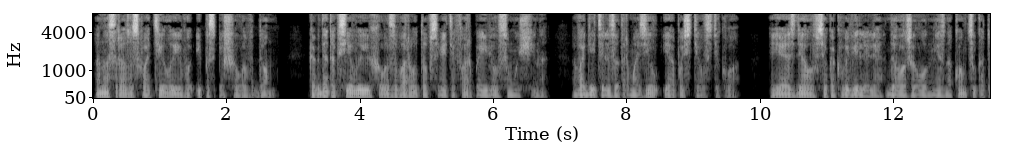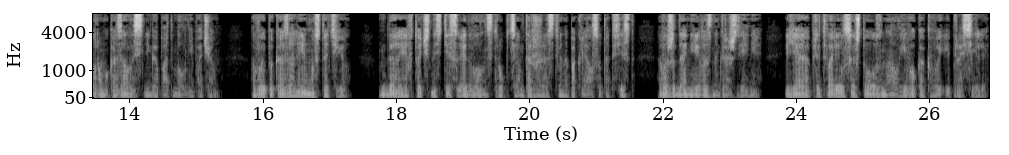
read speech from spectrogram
Она сразу схватила его и поспешила в дом. Когда такси выехало за ворота, в свете фар появился мужчина. Водитель затормозил и опустил стекло. «Я сделал все, как вы велели», — доложил он незнакомцу, которому, казалось, снегопад был нипочем. «Вы показали ему статью?» «Да, я в точности следовал инструкциям», — торжественно поклялся таксист в ожидании вознаграждения. «Я притворился, что узнал его, как вы и просили».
